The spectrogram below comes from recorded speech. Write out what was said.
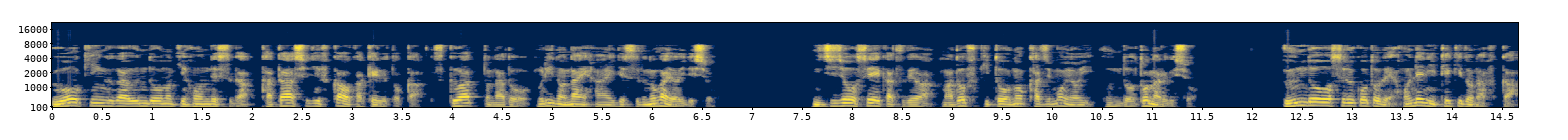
う。ウォーキングが運動の基本ですが、片足に負荷をかけるとか、スクワットなどを無理のない範囲でするのが良いでしょう。日常生活では窓拭き等の家事も良い運動となるでしょう。運動をすることで骨に適度な負荷、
